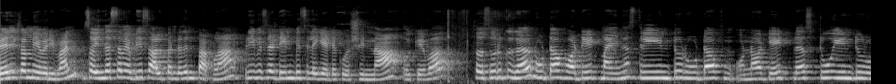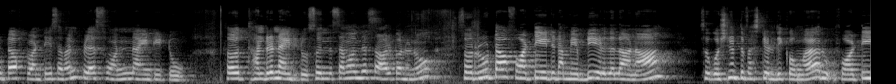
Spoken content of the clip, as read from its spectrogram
வெல்கம் எவ்ரி ஒன் ஸோ இந்த சம் எப்படி சால்வ் பண்ணுறதுன்னு பார்க்கலாம். ப்ரீவியஸில் டென் பிஸில் கேட்ட கொஷின் தான். ஓகேவா ஸோ சுருக்குக. Root of forty eight minus three into root of one naught eight plus two into root of twenty seven plus one ninety two so hundred ninety two so இந்த சம் வந்து சால்வ் பண்ணணும். So root of forty eight நம்ம எப்படி எழுதலாம்னா ஸோ கொஸ்டின் எடுத்து ஃபஸ்ட் எழுதிக்கோங்க. Forty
